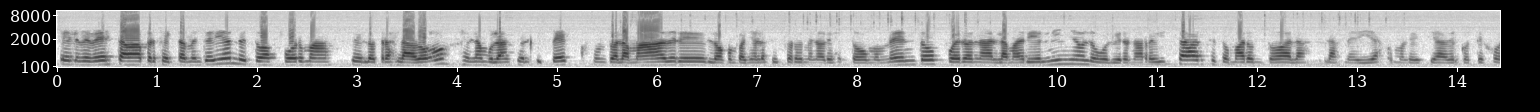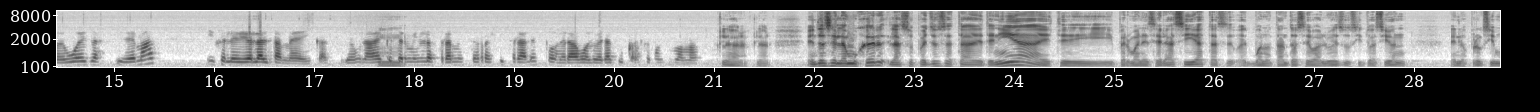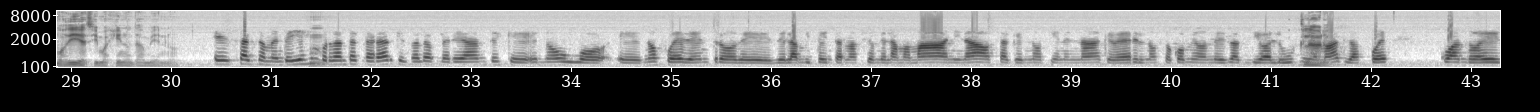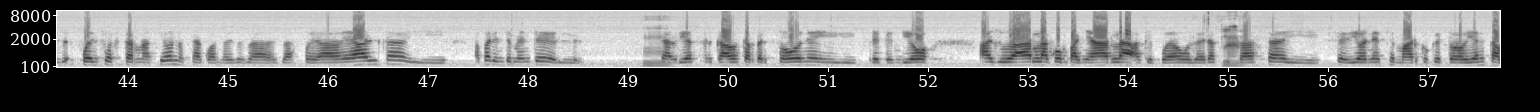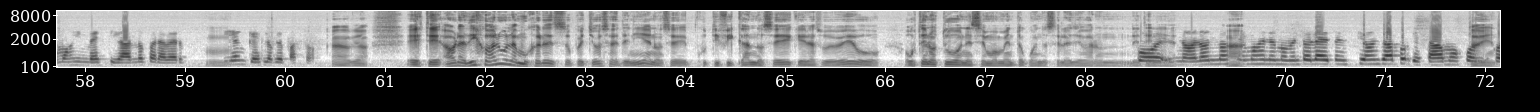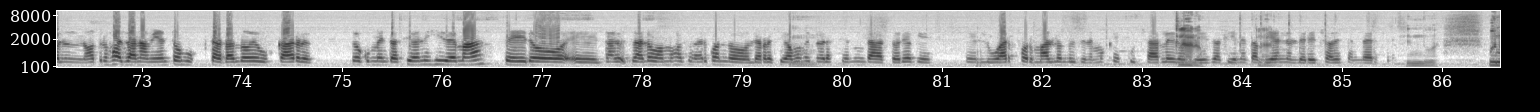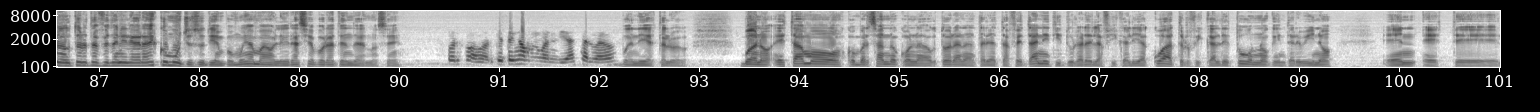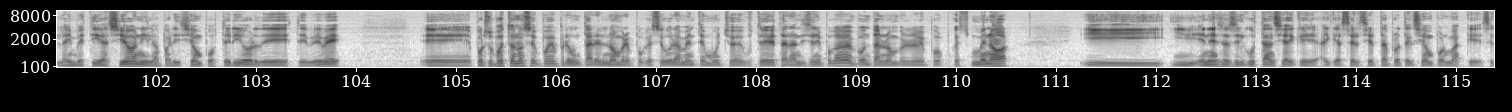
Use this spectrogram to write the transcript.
El bebé estaba perfectamente bien, de todas formas se lo trasladó en la ambulancia del TIPEC junto a la madre, lo acompañó el asesor de menores en todo momento, fueron a la madre y el niño, lo volvieron a revisar, se tomaron todas las, las medidas, como le decía, del cotejo de huellas y demás, y se le dio la alta médica. Así una vez que mm. termine los trámites registrales podrá volver a su casa con su mamá. Claro, claro. Entonces la mujer, la sospechosa está detenida este, y permanecerá así hasta, bueno, tanto se evalúe su situación en los próximos días, imagino también, ¿no? Exactamente, y es mm. importante aclarar que ya lo aclaré antes que no hubo, eh, no fue dentro del ámbito de internación de la mamá ni nada, o sea que no tienen nada que ver el nosocomio donde ella dio a luz ni demás, ya fue cuando es, fue en su externación, o sea, cuando ella ya, fue dada de alta y aparentemente mm. se habría acercado a esta persona y pretendió ayudarla, acompañarla a que pueda volver a su casa y se dio en ese marco que todavía estamos investigando para ver mm. bien qué es lo que pasó. Este, ahora, ¿dijo algo la mujer sospechosa que tenía, no sé, justificándose que era su bebé o, usted no estuvo en ese momento cuando se la llevaron detenida? Pues, no, no, no ah. estuvimos en el momento de la detención ya porque estábamos con, otros allanamientos tratando de buscar documentaciones y demás, pero eh, ya, lo vamos a saber cuando le recibamos mm. declaración indagatoria que el lugar formal donde tenemos que escucharle, donde ella tiene también el derecho a defenderse. Sin duda. Bueno, doctora Tafetani, le agradezco mucho su tiempo, muy amable, gracias por atendernos. ¿eh? Por favor, que tenga muy buen día, hasta luego. Buen día, hasta luego. Bueno, estamos conversando con la doctora Natalia Tafetani, titular de la Fiscalía 4, fiscal de turno, que intervino en este, la investigación y la aparición posterior de este bebé. Eh, por supuesto no se puede preguntar el nombre porque seguramente muchos de ustedes estarán diciendo, ¿y por qué no me preguntan el nombre? Porque es menor y, y en esa circunstancia hay que, hay que hacer cierta protección por más que se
